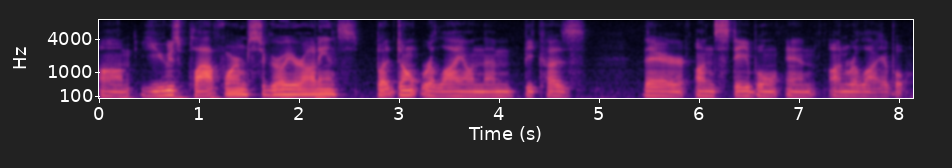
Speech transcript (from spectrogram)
um, use platforms to grow your audience, but don't rely on them because they're unstable and unreliable.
